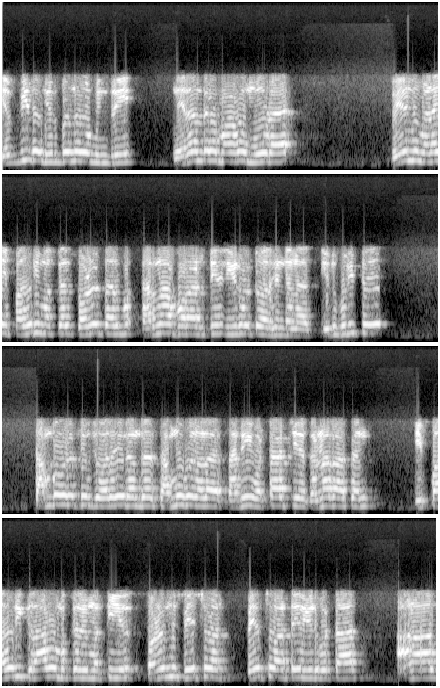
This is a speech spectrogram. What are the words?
எவ்வித நிர்பந்தமும் இன்றி நிரந்தரமாக மூட வேண்டும் என இப்பகுதி மக்கள் தொடர் தர்ம- தர்ணா போராட்டத்தில் ஈடுபட்டு வருகின்றனர். இது குறித்து சம்பவத்திற்கு வருகை தந்த சமூக நல தனி வட்டாட்சியர் கண்ணதாசன் இப்பகுதி கிராம மக்களின் மத்தியில் தொடர்ந்து பேச்சுவார்- பேச்சுவார்த்தையில் ஈடுபட்டார். ஆனால்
